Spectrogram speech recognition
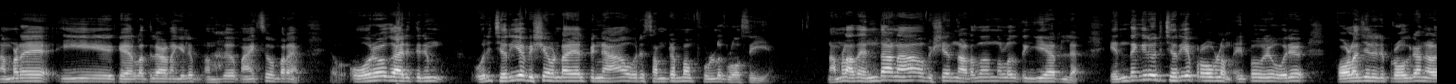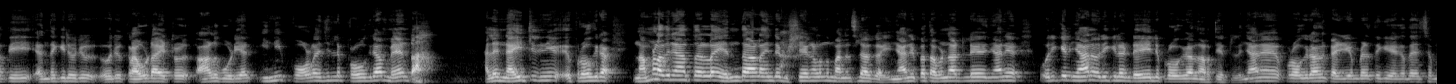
നമ്മുടെ ഈ കേരളത്തിലാണെങ്കിലും നമുക്ക് മാക്സിമം പറയാം. ഓരോ കാര്യത്തിനും ഒരു ചെറിയ വിഷയം ഉണ്ടായാൽ പിന്നെ ആ ഒരു സംരംഭം ഫുള്ള് ക്ലോസ് ചെയ്യുക നമ്മൾ അതെന്താണ് ആ വിഷയം നടന്നതെന്നുള്ളത് തിങ്ക് ചെയ്യാറില്ല. എന്തെങ്കിലും ഒരു ചെറിയ പ്രോബ്ലം ഇപ്പോൾ ഒരു ഒരു കോളേജിൽ ഒരു പ്രോഗ്രാം നടത്തി എന്തെങ്കിലും ഒരു ഒരു ക്രൗഡായിട്ട് ആൾ കൂടിയാൽ ഇനി കോളേജിലെ പ്രോഗ്രാം വേണ്ട. അല്ലെ നൈറ്റിൽ ഇനി പ്രോഗ്രാം നമ്മൾ അതിനകത്തുള്ള എന്താണ് അതിന്റെ വിഷയങ്ങളെന്ന് മനസ്സിലാക്കുക. ഞാനിപ്പോൾ തമിഴ്നാട്ടിൽ ഞാൻ ഒരിക്കലും ഞാൻ ഒരിക്കലും ഡെയിലി പ്രോഗ്രാം നടത്തിയിട്ടില്ല. ഞാൻ പ്രോഗ്രാം കഴിയുമ്പോഴത്തേക്ക് ഏകദേശം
